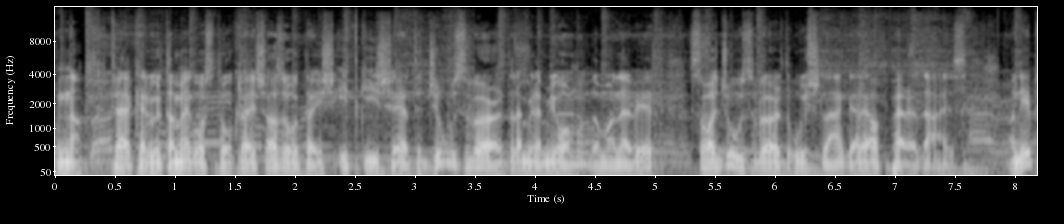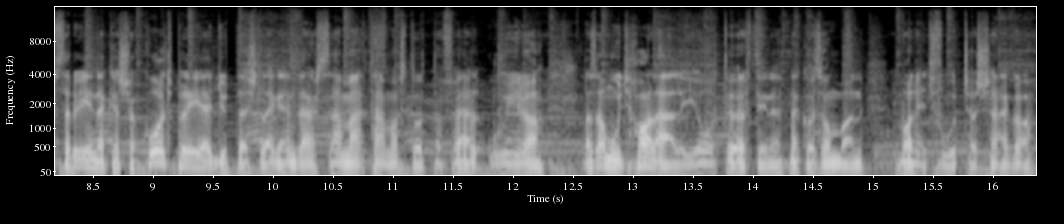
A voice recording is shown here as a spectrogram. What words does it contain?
Na, felkerült a megosztókra, és azóta is itt kísért Juice World, remélem jól mondom a nevét, szóval Juice World új slágere a Paradise. A népszerű énekes a Coldplay együttes legendás számát támasztotta fel újra. Az amúgy haláli jó történetnek azonban van egy furcsasága.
